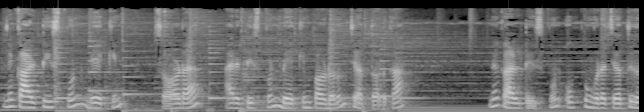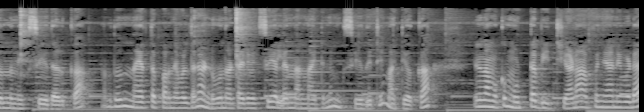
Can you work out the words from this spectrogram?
പിന്നെ കാൽ ടീസ്പൂൺ ബേക്കിംഗ് സോഡ അര ടീസ്പൂൺ ബേക്കിംഗ് പൗഡറും ചേർത്ത് കൊടുക്കുക. പിന്നെ കാൽ ടീസ്പൂൺ ഉപ്പും കൂടെ ചേർത്ത് ഇതൊന്ന് മിക്സ് ചെയ്തെടുക്കുക. അത് നേരത്തെ പറഞ്ഞ പോലെ തന്നെ രണ്ട് മൂന്ന് വട്ടമായിട്ട് മിക്സ് ചെയ്യുക. അല്ലെങ്കിൽ നന്നായിട്ട് തന്നെ മിക്സ് ചെയ്തിട്ട് മാറ്റി വെക്കുക. ഇനി നമുക്ക് മുട്ട ബീറ്റ് ചെയ്യണം. അപ്പോൾ ഞാനിവിടെ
